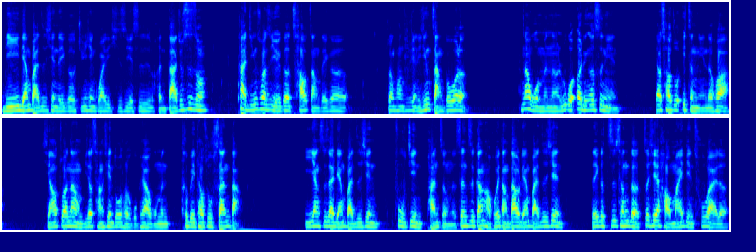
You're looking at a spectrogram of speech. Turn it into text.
离两百日线的一个均线乖离其实也是很大，就是说它已经算是有一个超涨的一个状况出现，已经涨多了。那我们呢，如果二零二四年要操作一整年的话，想要赚那种比较长线多头的股票，我们特别挑出三档，一样是在两百日线附近盘整的，甚至刚好回档到两百日线的一个支撑的这些好买点出来了，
